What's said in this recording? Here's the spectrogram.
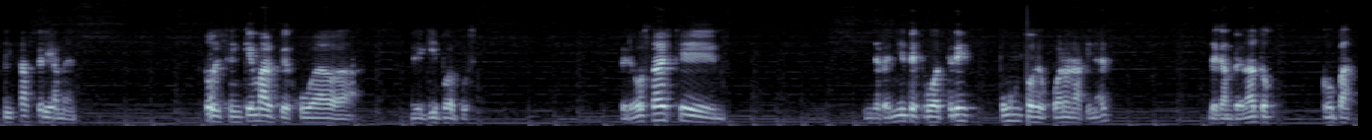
quizás seriamente. Todos dicen qué mal que jugaba el equipo de Pusin. Pero vos sabés que Independiente estuvo a tres puntos de jugar una final de campeonato, Copa.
